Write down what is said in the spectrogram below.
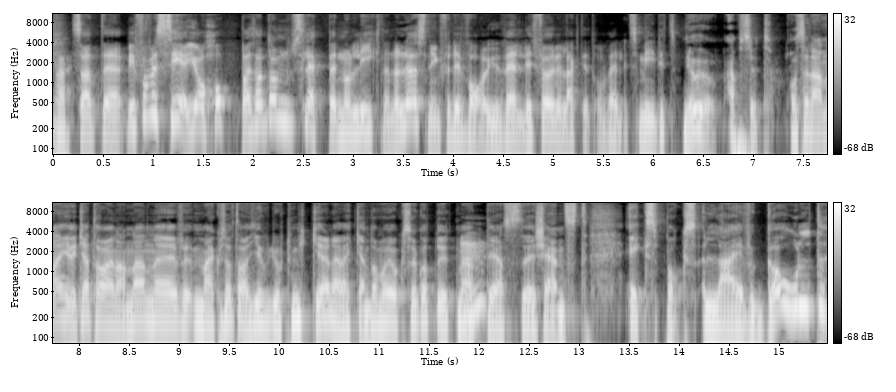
Nej. Så att eh, vi får väl se. Jag hoppas att de släpper någon liknande lösning, för det var ju väldigt fördelaktigt och väldigt smidigt. Jo, jo, absolut. Och sen en annan, vi kan ta en annan, eh, Microsoft har gjort gjort mycket den här veckan. De har ju också gått ut med Mm. att deras eh, tjänst Xbox Live Gold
